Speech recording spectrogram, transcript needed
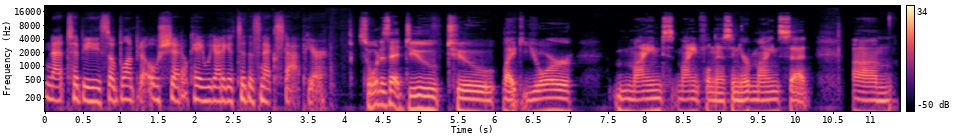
not to be so blunt, but oh shit, okay, we got to get to this next stop here. So, what does that do to like your mind mindfulness and your mindset um,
